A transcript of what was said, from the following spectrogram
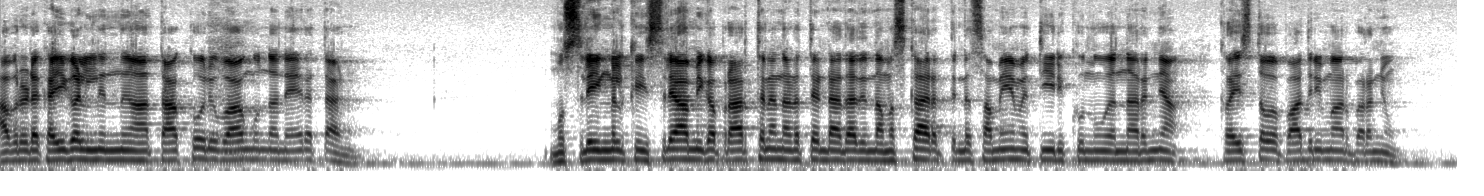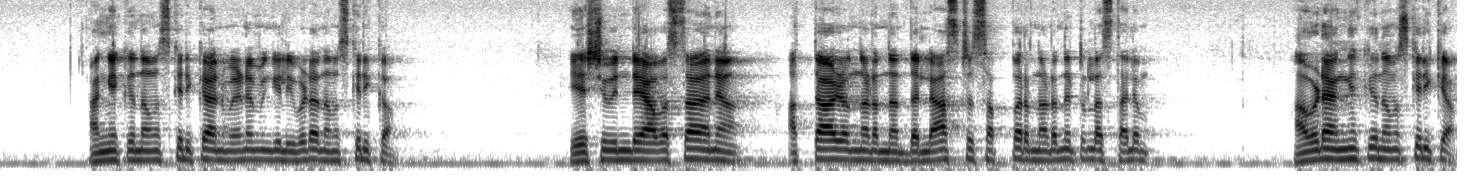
അവരുടെ കൈകളിൽ നിന്ന് ആ താക്കോൽ വാങ്ങുന്ന നേരത്താണ് മുസ്ലിങ്ങൾക്ക് ഇസ്ലാമിക പ്രാർത്ഥന നടത്തേണ്ട അതായത് നമസ്കാരത്തിന്റെ സമയമെത്തിയിരിക്കുന്നു എന്നറിഞ്ഞ ക്രൈസ്തവ പാതിരിമാർ പറഞ്ഞു അങ്ങക്ക് നമസ്കരിക്കാൻ വേണമെങ്കിൽ ഇവിടെ നമസ്കരിക്കാം. യേശുവിന്റെ അവസാന അത്താഴം നടന്ന ദ ലാസ്റ്റ് സപ്പർ നടന്നിട്ടുള്ള സ്ഥലം. അവിടെ അങ്ങക്ക് നമസ്കരിക്കാം.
